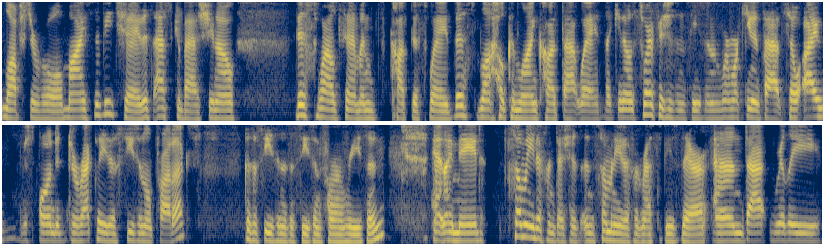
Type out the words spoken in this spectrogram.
lobster roll my ceviche this escabeche you know this wild salmon caught this way, this hook and line caught that way. It's like, you know, swordfish is in season. We're working with that. So I responded directly to seasonal products because a season is a season for a reason. And I made so many different dishes and so many different recipes there. And that really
